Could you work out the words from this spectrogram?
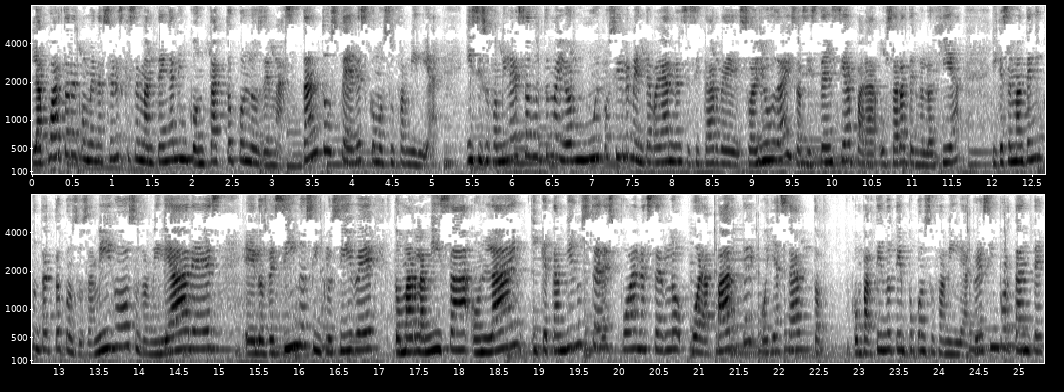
La cuarta recomendación es que se mantengan en contacto con los demás, tanto ustedes como su familia. Y si su familia es adulto mayor, muy posiblemente vayan a necesitar de su ayuda y su asistencia para usar la tecnología y que se mantengan en contacto con sus amigos, sus familiares, eh, los vecinos inclusive, tomar la misa online y que también ustedes puedan hacerlo por aparte o ya sea compartiendo tiempo con su familia, pero es importante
